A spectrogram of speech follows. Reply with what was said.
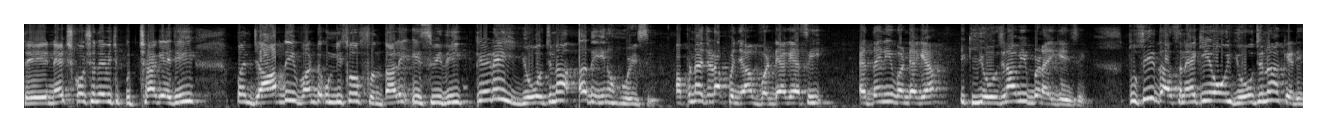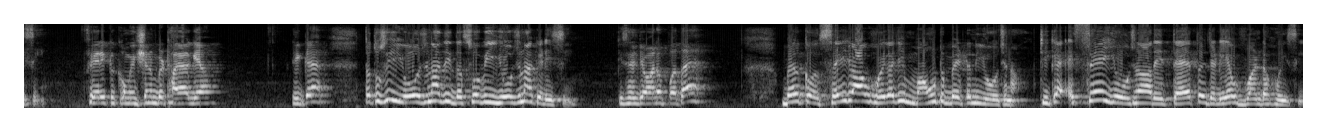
ਤੇ ਨੈਕਸਟ ਕੁਐਸਚਨ ਦੇ ਵਿੱਚ ਪੁੱਛਿਆ ਗਿਆ ਜੀ, ਪੰਜਾਬ ਦੀ ਵੰਡ 1947 ਈਸਵੀ ਦੀ ਕਿਹੜੀ ਯੋਜਨਾ ਅਧੀਨ ਹੋਈ ਸੀ? ਆਪਣਾ ਜਿਹੜਾ ਪੰਜਾਬ ਵੰਡਿਆ ਗਿਆ ਸੀ ਐਦਾਂ ਹੀ ਨਹੀਂ ਵੰਡਿਆ ਗਿਆ, ਇੱਕ ਯੋਜਨਾ ਵੀ ਬਣਾਈ ਗਈ ਸੀ। ਤੁਸੀਂ ਦੱਸਣਾ ਹੈ ਕਿ ਉਹ ਯੋਜਨਾ ਕਿਹੜੀ ਸੀ? ਫਿਰ ਇੱਕ ਕਮਿਸ਼ਨ ਬਿਠਾਇਆ ਗਿਆ। ਠੀਕ ਹੈ? ਤਾਂ ਤੁਸੀਂ ਯੋਜਨਾ ਦੀ ਦੱਸੋ ਵੀ ਯੋਜਨਾ ਕਿਹੜੀ ਸੀ? ਕਿਸੇ ਜਵਾਨ ਨੂੰ ਪਤਾ ਹੈ? ਬਿਲਕੁਲ ਸਹੀ ਜਵਾਬ ਹੋਏਗਾ ਜੀ ਮਾਊਂਟ ਬੇਟਨ ਯੋਜਨਾ। ਠੀਕ ਹੈ? ਇਸੇ ਯੋਜਨਾ ਦੇ ਤਹਿਤ ਜਿਹੜੀ ਹੈ ਵੰਡ ਹੋਈ ਸੀ।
